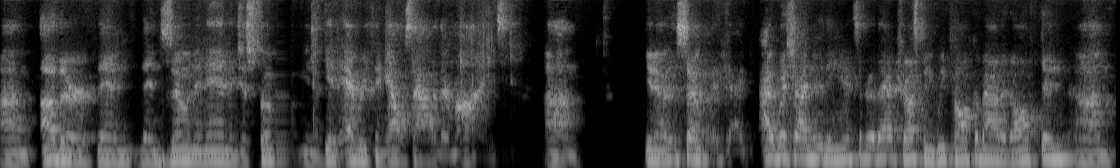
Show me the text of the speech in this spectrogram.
um, other than than zoning in and just focus, you know, getting everything else out of their minds. Um, you know, so I wish I knew the answer to that. Trust me, we talk about it often. Um,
